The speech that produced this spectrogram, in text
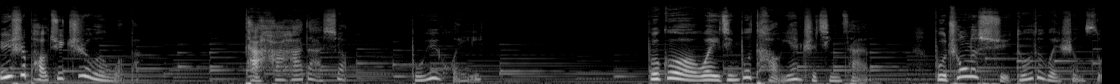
于是跑去质问我爸。他哈哈大笑，不予回应。不过我已经不讨厌吃青菜了，补充了许多的维生素。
